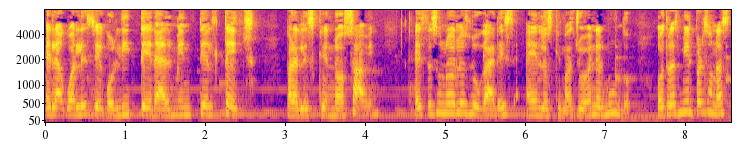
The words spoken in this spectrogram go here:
El agua les llegó literalmente al techo. Para los que no saben, este es uno de los lugares en los que más llueve en el mundo. Otras mil personas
